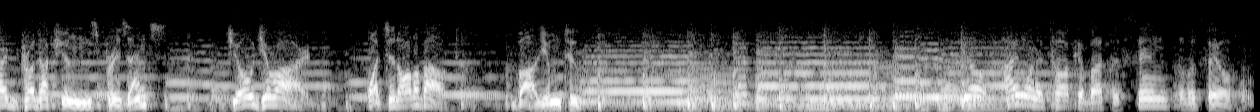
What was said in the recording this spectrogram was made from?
Girard Productions presents Joe Girard. What's it all about? Volume 2. You know, I want to talk about the sins of a salesman.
